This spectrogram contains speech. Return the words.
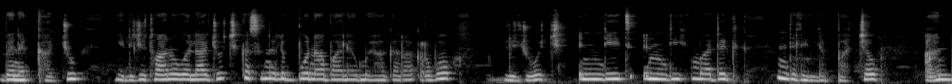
በነካጁ የልጅቷን ወላጆች ከስነ ልቦና ባለሙያ ጋር አቅርቦ ልጆች እንዴት እንዲህ ማደግ እንደሌለባቸው አንድ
